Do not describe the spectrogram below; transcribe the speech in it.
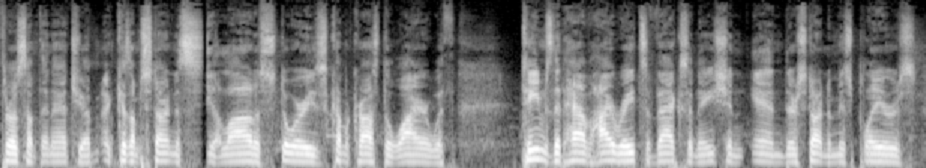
throw something at you because I'm starting to see a lot of stories come across the wire with teams that have high rates of vaccination and they're starting to miss players –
